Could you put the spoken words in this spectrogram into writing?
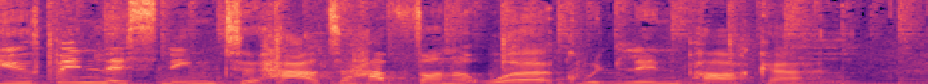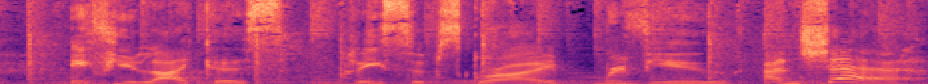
You've been listening to How to Have Fun at Work with Lynn Parker. If you like us, please subscribe, review, and share.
